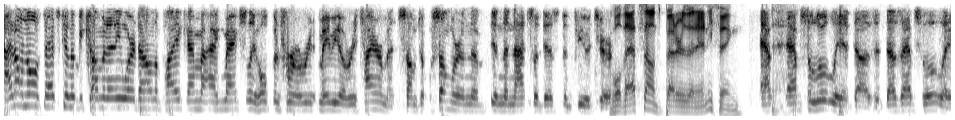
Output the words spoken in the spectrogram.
I don't know if that's going to be coming anywhere down the pike. I'm, I'm actually hoping for a re, maybe a retirement some, somewhere in the in the not so distant future. Well, that sounds better than anything. Ab- absolutely, it does. It does absolutely.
